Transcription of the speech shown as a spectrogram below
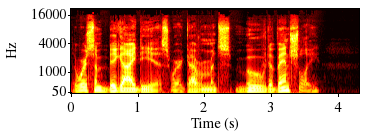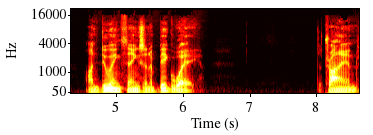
There were some big ideas where governments moved eventually on doing things in a big way to try and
